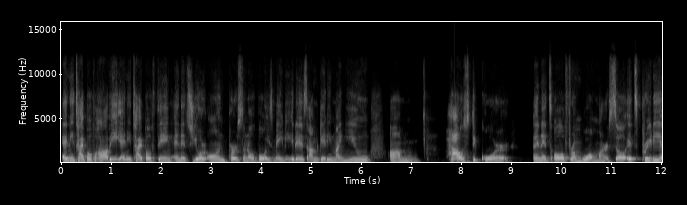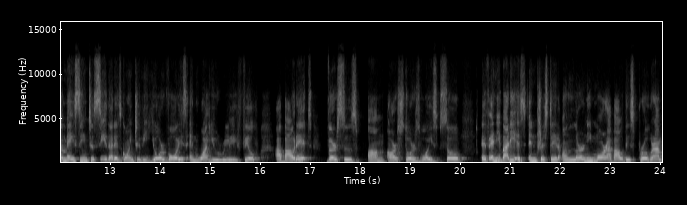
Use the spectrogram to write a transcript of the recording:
any type of hobby, any type of thing, and it's your own personal voice. Maybe it is I'm getting my new um, house decor and it's all from Walmart. So it's pretty amazing to see that it's going to be your voice and what you really feel about it versus um, our store's voice. So if anybody is interested on learning more about this program,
